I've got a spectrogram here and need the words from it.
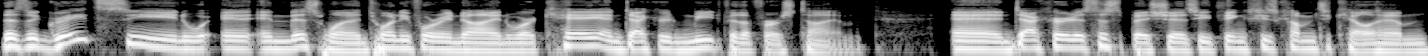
There's a great scene in, in this one, in 2049, where Kay and Deckard meet for the first time. And Deckard is suspicious. He thinks he's coming to kill him.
